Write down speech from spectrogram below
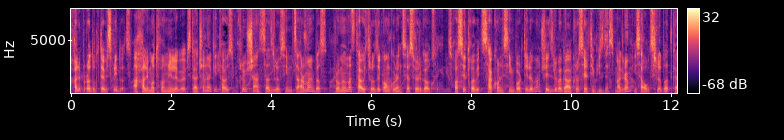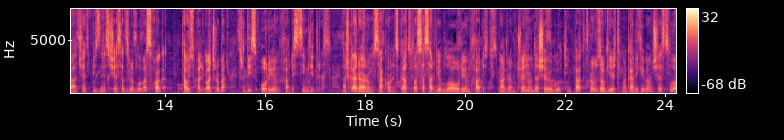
ახალი პროდუქტების ყიდვაც. ახალი მოთხოვნილებების გაჩენა კი თავის მხრივ შანსს აძლევს იმ წარმოებელს, რომელმაც თავის დროზე კონკურენციას ვერ გაუძლო. სხვა სიტყვებით, საქონლის იმპორტირებამ შეიძლება გააქროს ერთი ბიზნესი, მაგრამ ის აუცილებლად გააჩენს ბიზნესის შესაძლებლობას სხვაგან. თავისუფალი ვაჭრობა ზრდის ორივე მხარის სიმდიდრეს. აშკარაა, რომ საქონლის გაცვლა სასარგებლოა ორივე მხარისთვის, მაგრამ ჩვენ უნდა შევეგუოთ იმ ფაქტს, რომ ზოგიერთმა გარიგებამ შესძლო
